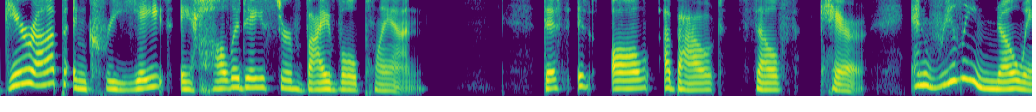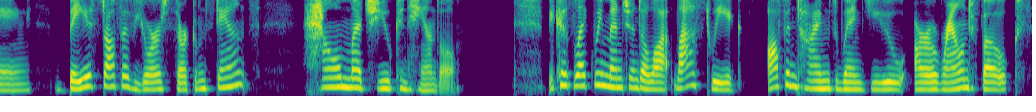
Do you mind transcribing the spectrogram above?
gear up and create a holiday survival plan. This is all about self care and really knowing based off of your circumstance how much you can handle. Because, like we mentioned a lot last week, oftentimes when you are around folks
